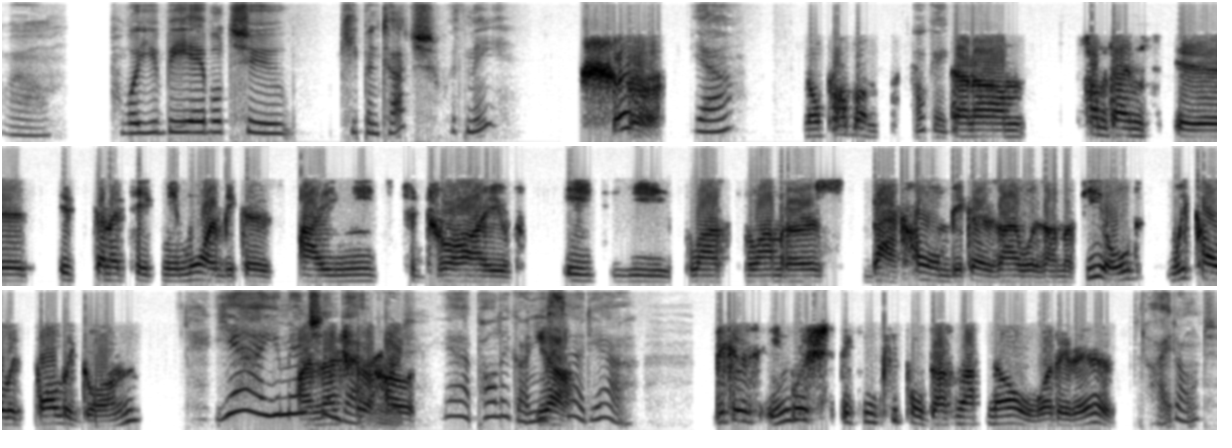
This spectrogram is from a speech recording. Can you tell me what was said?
Well, will you be able to keep in touch with me? Sure, Yeah. no problem. Okay. And um, sometimes it it's gonna take me more because I need to drive 80 plus kilometers back home because I was on the field. We call it polygon Yeah, you mentioned that. sure how- Yeah, polygon. You Yeah. said, yeah. because English speaking people does not know what it is. I don't.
